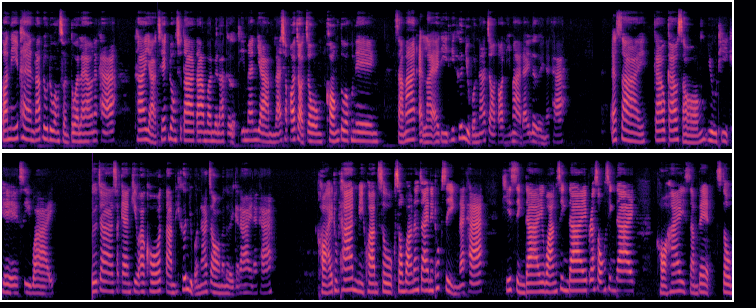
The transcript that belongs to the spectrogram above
ตอนนี้แพนรับดูดวงส่วนตัวแล้วนะคะ ถ้าอยากเช็คดวงชะตาตามวันเวลาเกิดที่แม่นยำและเฉพาะเจาะจงของตัวคุณเอง สามารถแอดไลน์ ID ที่ขึ้นอยู่บนหน้าจอตอนนี้มาได้เลยนะคะ s i 992 UTKCY รือจะสแกน QR code ตามที่ขึ้นอยู่บนหน้าจอมาเลยก็ได้นะคะ ขอให้ทุกท่านมีความสุข สมหวังดังใจในทุกสิ่งนะคะ คิดสิ่งใด หวังสิ่งใด ประสงค์สิ่งใด ขอให้สำเร็จสม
